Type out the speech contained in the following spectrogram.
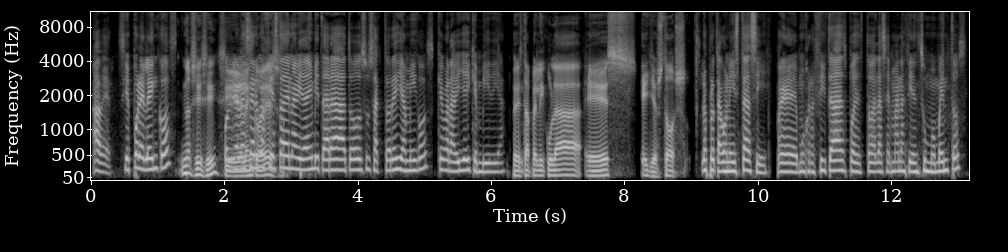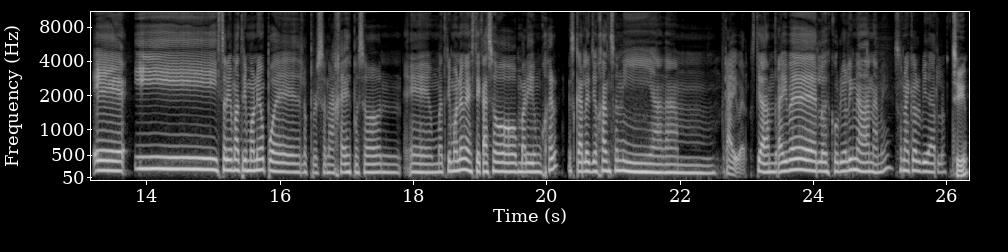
A ver, si es por elencos. No, sí, sí. sí podrían hacer una fiesta de Navidad invitar a todos sus actores y amigos. Qué maravilla y qué envidia. Pero esta película es ellos dos. Los protagonistas, sí. Pues, mujercitas, pues todas las hermanas tienen sus momentos. Eh, y historia de matrimonio, pues los personajes pues son eh, un matrimonio, en este caso marido y mujer, Scarlett Johansson y Adam Driver. Hostia, Adam Driver lo descubrió Lina Dunham, ¿eh? Eso no hay que olvidarlo. Sí.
